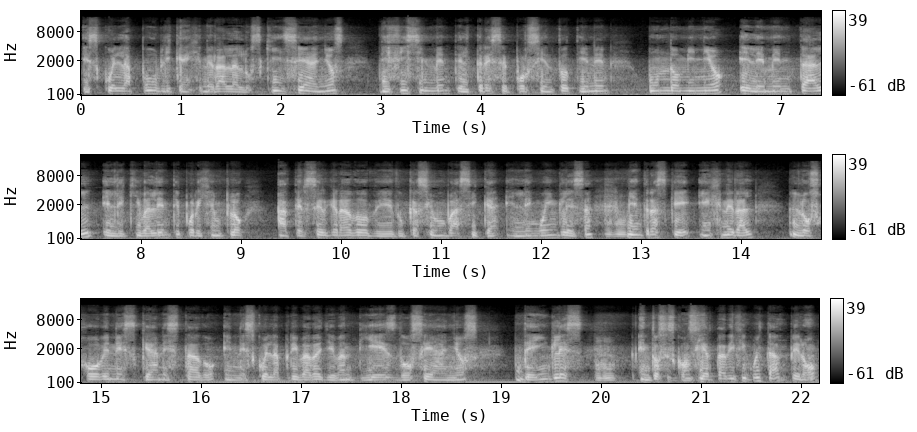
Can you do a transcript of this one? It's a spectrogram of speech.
escuela pública en general a los 15 años, difícilmente el 13% tienen un dominio elemental, el equivalente, por ejemplo, a tercer grado de educación básica en lengua inglesa, mientras que en general los jóvenes que han estado en escuela privada llevan 10, 12 años de inglés. Entonces, con cierta dificultad, pero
